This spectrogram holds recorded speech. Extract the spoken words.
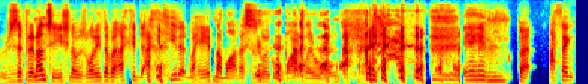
it was the pronunciation I was worried about. I could I could hear it in my head, and I'm like, this is going to go badly wrong. um, but I think,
